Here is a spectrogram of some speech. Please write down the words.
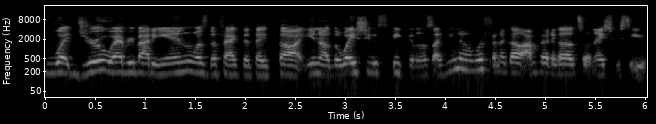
what drew everybody in was the fact that they thought, you know, the way she was speaking was like, you know, we're finna go, I'm finna go to an HBCU,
